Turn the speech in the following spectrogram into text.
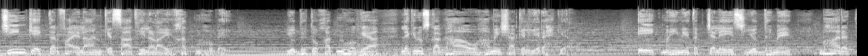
चीन के एक तरफा ऐलान के साथ ही लड़ाई खत्म हो गई। युद्ध तो खत्म हो गया, लेकिन उसका घाव हमेशा के लिए रह गया। एक महीने तक चले इस युद्ध में भारत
